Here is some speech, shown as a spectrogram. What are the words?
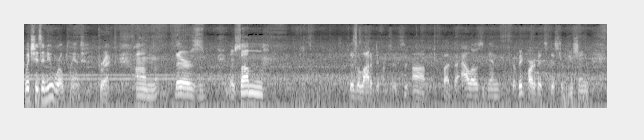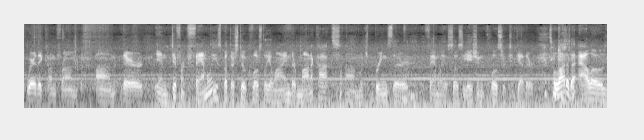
which is a new world plant. Correct. Um, there's there's some there's a lot of differences. Um, but the aloes, again, a big part of it's distribution, where they come from. Um, they're in different families, but they're still closely aligned. They're monocots, um, which brings their family association closer together. a lot of the aloes,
